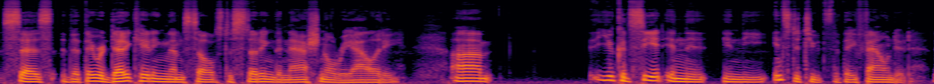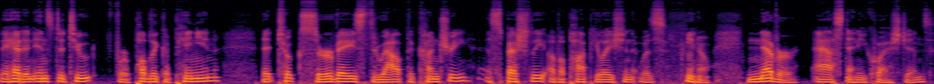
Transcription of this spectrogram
says that they were dedicating themselves to studying the national reality. Um, you could see it in the in the institutes that they founded. They had an institute for public opinion that took surveys throughout the country, especially of a population that was, you know, never asked any questions.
